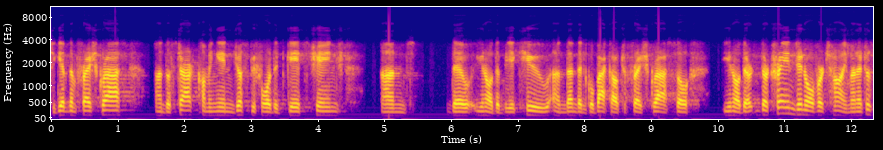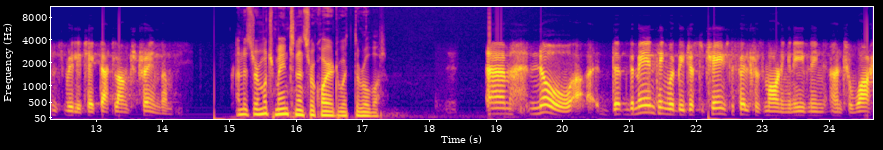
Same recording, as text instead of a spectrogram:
to give them fresh grass, and they'll start coming in just before the gates change, and they you know there'll be a queue and then they'll go back out to fresh grass. So you know they're they're trained in over time, and it doesn't really take that long to train them. And is there much maintenance required with the robot? Um, no, uh, the the main thing would be just to change the filters morning and evening, and to wash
